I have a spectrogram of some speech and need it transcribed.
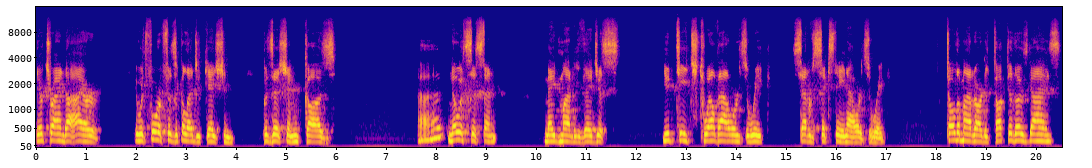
They're trying to hire it was for a physical education position because uh, no assistant made money. They just, you'd teach 12 hours a week instead of 16 hours a week. Told them I'd already talked to those guys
